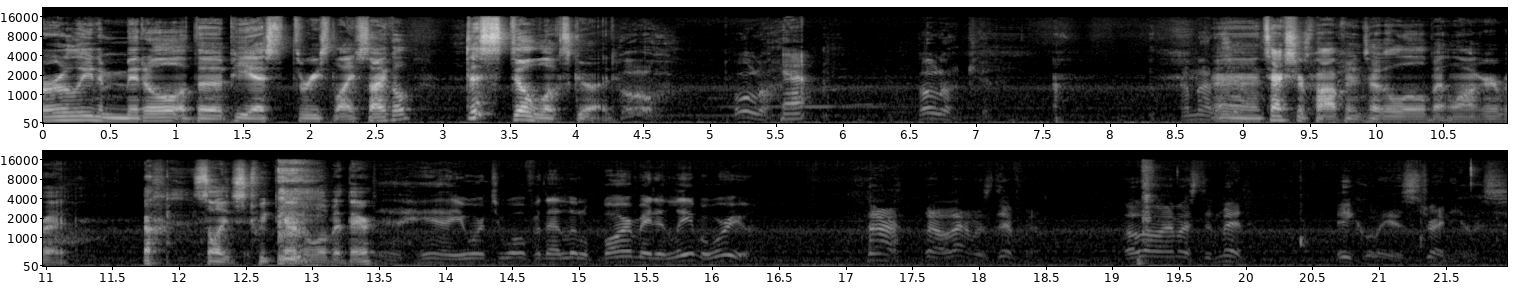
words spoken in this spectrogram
early to middle of the PS3's life cycle. This still looks good. Oh, hold on. Yeah. Hold on, kid. I'm not Uh, sure. texture popping took a little bit longer, but oh, Sully just tweaked it out a little bit there. Yeah, you weren't too old for that little barmaid in Lima, were you? Well, that was different. Although I must admit, equally as strenuous.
